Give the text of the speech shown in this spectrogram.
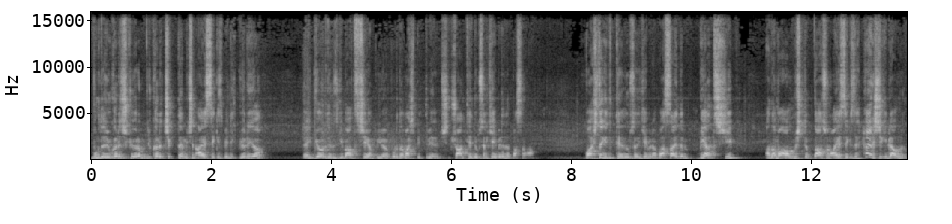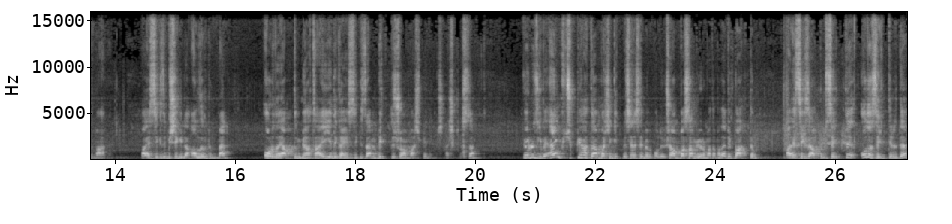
Burada yukarı çıkıyorum. Yukarı çıktığım için IS-8 beni görüyor. Ve gördüğünüz gibi atışı yapıyor. Burada maç bitti benim için. Şu an T92'ye 1'e de basamam. Başta gidip T92'ye 1'e bassaydım bir atış yiyip adamı almıştım. Daha sonra IS-8'i her şekilde alırdım abi. IS-8'i bir şekilde alırdım ben. Orada yaptım bir hatayı. Yedik IS-8'den. Bitti şu an maç benim için açıkçası. Gördüğünüz gibi en küçük bir hata maçın gitmesine sebep oluyor. Şu an basamıyorum adama da. Bir baktım. i8'e attım sekti. O da sektirdi.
